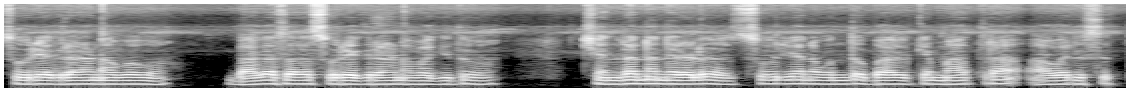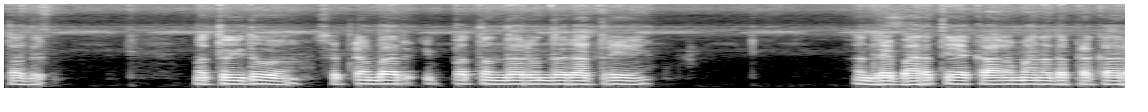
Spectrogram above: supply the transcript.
ಸೂರ್ಯಗ್ರಹಣವು ಭಾಗಶಃ ಸೂರ್ಯಗ್ರಹಣವಾಗಿದ್ದು, ಚಂದ್ರನ ನೆರಳು ಸೂರ್ಯನ ಒಂದು ಭಾಗಕ್ಕೆ ಮಾತ್ರ ಆವರಿಸುತ್ತದೆ. ಮತ್ತು ಇದು ಸೆಪ್ಟೆಂಬರ್ ಇಪ್ಪತ್ತೊಂದರಂದು ರಾತ್ರಿ, ಅಂದರೆ ಭಾರತೀಯ ಕಾಲಮಾನದ ಪ್ರಕಾರ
